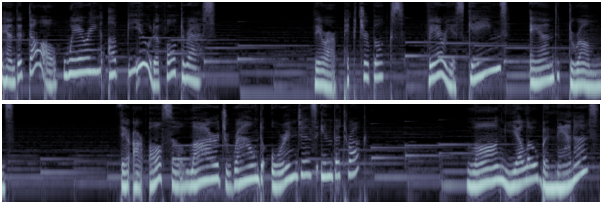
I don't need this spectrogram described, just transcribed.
and a doll wearing a beautiful dress. There are picture books, various games, and drums. There are also large round oranges in the truck long yellow bananas,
